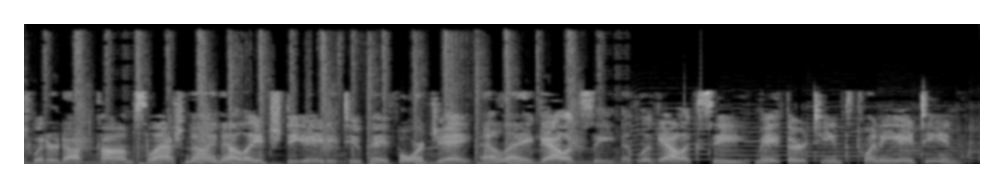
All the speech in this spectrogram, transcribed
Twitter.com slash 9LHD82Pay4J, LA Galaxy, at La Galaxy, May 13, 2018.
